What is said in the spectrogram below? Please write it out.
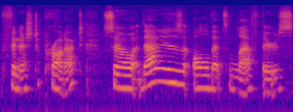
finished product. So that is all that's left. There's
